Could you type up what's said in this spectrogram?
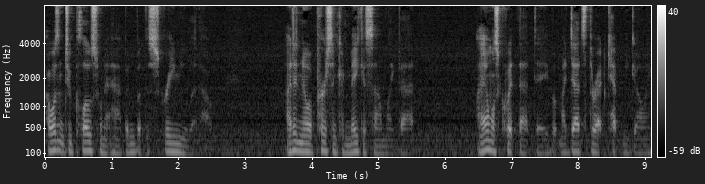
I wasn't too close when it happened, but the scream he let out. I didn't know a person could make a sound like that. I almost quit that day, but my dad's threat kept me going.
